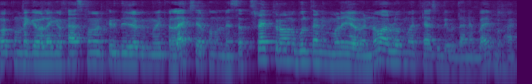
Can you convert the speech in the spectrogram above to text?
લોક તમને કેવો લાગ્યો ખાસ કમેન્ટ કરી દેજો. કે મેં તો લાઈક શેર કમેન્ટ ને સબસ્ક્રાઈબ કરવાનું ભૂલતા નહીં. મળે હવે નવા લોગમાં ત્યાં સુધી બધાને બાય બાય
